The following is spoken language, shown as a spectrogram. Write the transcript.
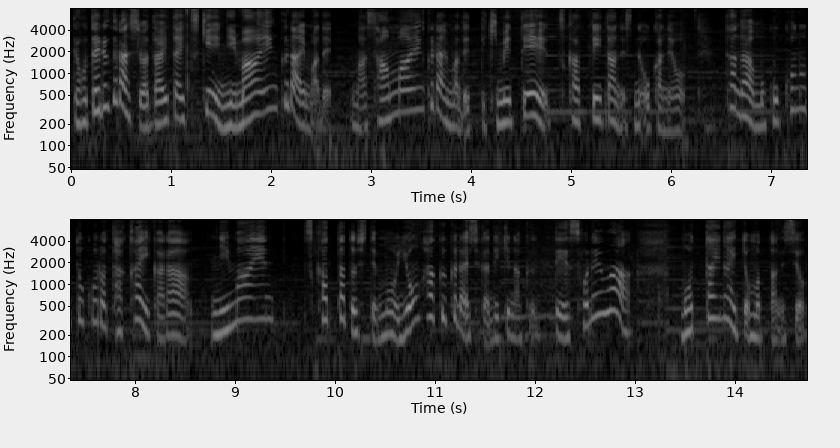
でホテル暮らしはだいたい月に2万円くらいまで、まあ、3万円くらいまでって決めて使っていたんですねお金を。ただもうここのところ高いから2万円使ったとしても4泊くらいしかできなくってそれはもったいないと思ったんですよ。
